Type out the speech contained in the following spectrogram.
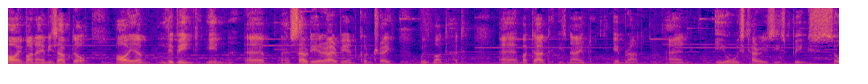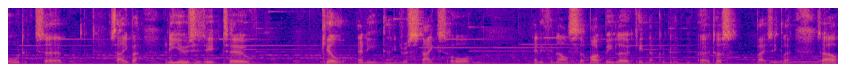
Hi, my name is Abdul. I am living in um, a Saudi Arabian country with my dad. Uh, my dad is named Imran and he always carries his big sword, it's a saber, and he uses it to kill any dangerous snakes or anything else that might be lurking that could hurt us, basically. So,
